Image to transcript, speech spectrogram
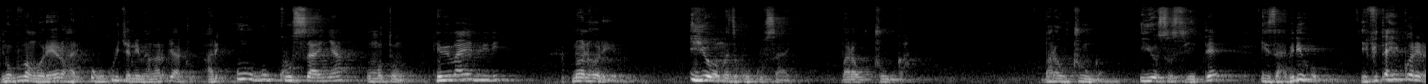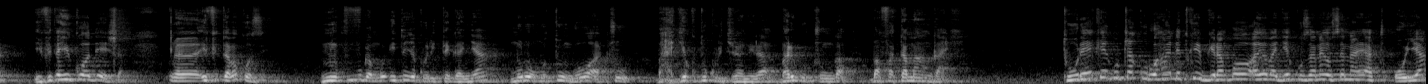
Ni ukuvuga ngo rero hari ugukurikirana ibihangano byacu hari ugukusanya umutungo. Ntibibaye bibiri. Noneho rero iyo bamaze kuwukusanya barawucunga. Barawucunga. Iyo sosiyete izaba iriho ifite aho ikorera ifite aho ikodesha eh, ifite abakozi. Ni ukuvuga ngo itegeko riteganya muri uwo mutungo wacu bagiye kudukurikiranira bari gucunga bafata amangahe tureke guca ku ruhande twibwira ngo ayo bagiye kuzana yose ni ayacu. Oya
